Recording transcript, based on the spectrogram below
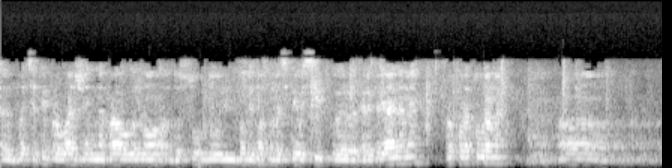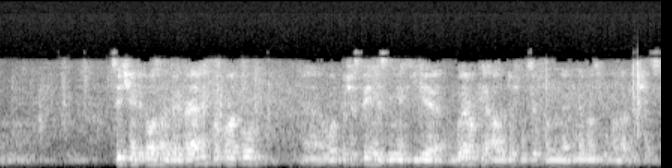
е, 20 проваджень направлено до суду ну, відносно 20 осіб територіальними прокуратурами. Е, Слідчими підрозділами територіальних прокуратур. Е, От по частині з них є вироки, але точну цифру не, не назву на даний час.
